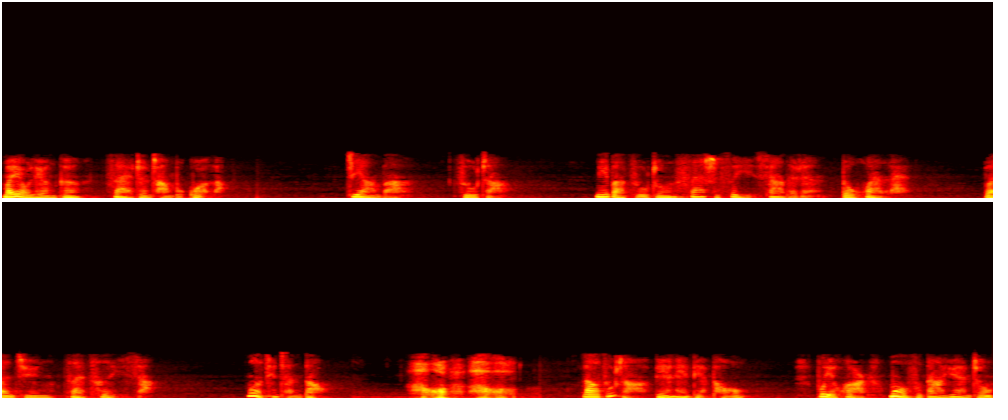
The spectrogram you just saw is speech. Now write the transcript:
没有连根再正常不过了。这样吧。族长，你把族中三十岁以下的人都换来，本君再测一下。莫清晨道：“好，好。”老族长连连点头。不一会儿，莫府大院中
